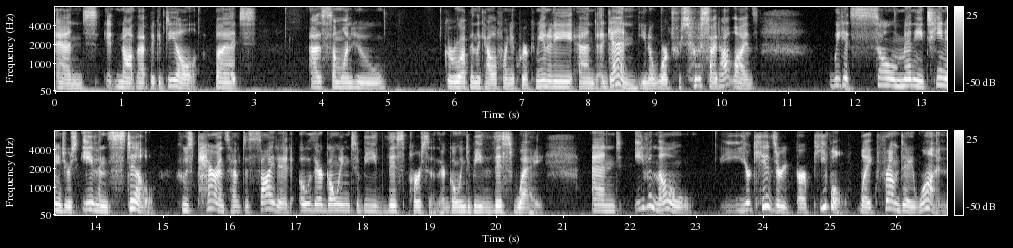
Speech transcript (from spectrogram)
and it not that big a deal. But as someone who grew up in the California queer community and again, you know, worked for suicide hotlines, we get so many teenagers, even still, whose parents have decided, oh, they're going to be this person, they're going to be this way. And even though your kids are, are people like from day one.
